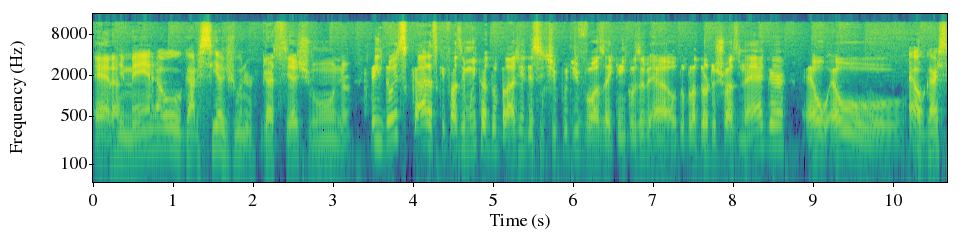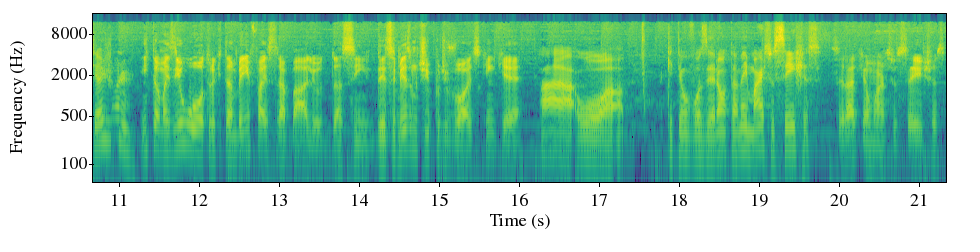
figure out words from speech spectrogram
Era. He-Man era o Garcia Júnior. Garcia Júnior. Tem dois caras que fazem muita dublagem desse tipo de voz aí, que inclusive é o dublador do Schwarzenegger, é o. É o... É, o Garcia Júnior. Então, mas e o outro que também faz trabalho, assim, desse mesmo tipo de voz? Quem que é? Ah, o. ah, que tem o vozeirão também, Márcio Seixas. Será que é o Márcio Seixas?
